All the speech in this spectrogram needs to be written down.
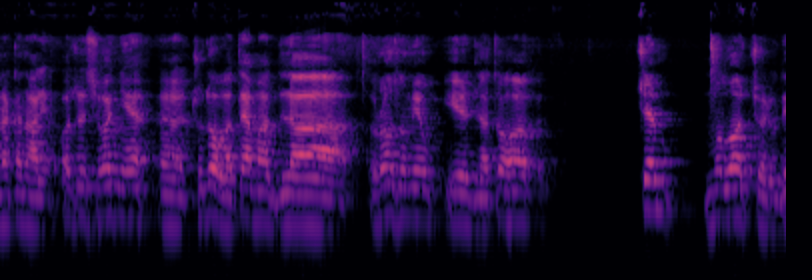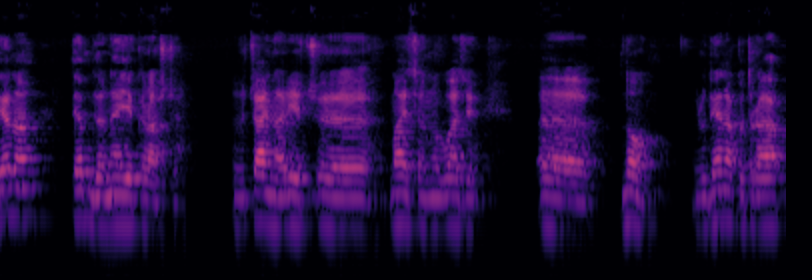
на каналі. Отже, сьогодні е, чудова тема для розумів і для того, чим молодша людина, тим для неї краще. Звичайна річ е, мається на увазі е, ну, людина, котра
